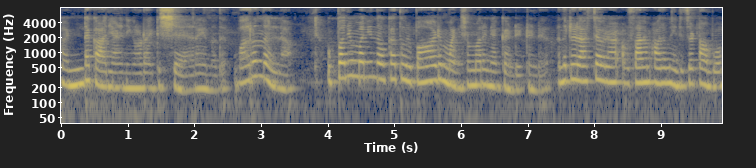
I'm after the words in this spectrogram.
കണ്ട കാര്യമാണ് നിങ്ങളോടായിട്ട് ഷെയർ ചെയ്യുന്നത്. വേറൊന്നുമല്ല. ഉപ്പാനും ഉമ്മനെയും നോക്കാത്ത ഒരുപാട് മനുഷ്യന്മാരെ ഞാൻ കണ്ടിട്ടുണ്ട്. എന്നിട്ട് ലാസ്റ്റ് അവർ അവസാനം അവരെ നിരിച്ചിട്ടാകുമ്പോൾ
